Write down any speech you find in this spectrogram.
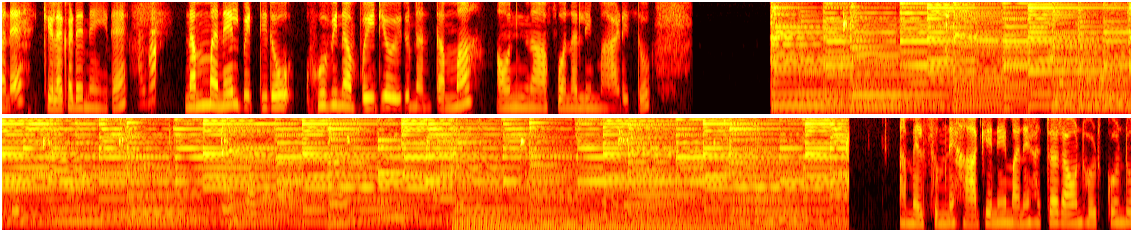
ಮನೆ ಕೆಳಗಡೆನೆ ಇದೆ. ನಮ್ಮ ಮನೇಲಿ ಬಿಟ್ಟಿರೋ ಹೂವಿನ ವಿಡಿಯೋ ಇದು ನನ್ನ ತಮ್ಮ ಅವನ ಫೋನಲ್ಲಿ ಮಾಡಿದ್ದು. ಆಮೇಲೆ ಸುಮ್ಮನೆ ಹಾಗೇನೆ ಮನೆ ಹತ್ರ ರೌಂಡ್ ಹೊಡ್ಕೊಂಡು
